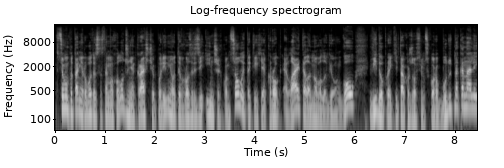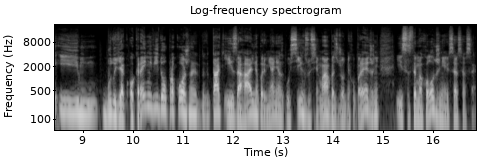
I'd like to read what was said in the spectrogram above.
В цьому питанні роботи системи охолодження краще порівнювати в розрізі інших консолей, таких як ROG Elite, Lenovo Legion Go, відео про які також зовсім скоро будуть на каналі, і будуть як окремі відео про кожне, так і загальне порівняння усіх з усіма без жодних упереджень і системи охолодження, і все, все, все.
